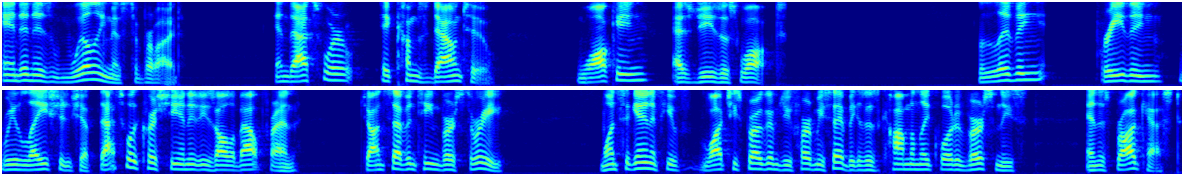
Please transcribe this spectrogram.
and in His willingness to provide? And that's where it comes down to walking as Jesus walked, living, breathing relationship. That's what Christianity is all about, friend. John 17, verse 3 once again, if you've watched these programs, you've heard me say it because it's a commonly quoted verse in these in this broadcast.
